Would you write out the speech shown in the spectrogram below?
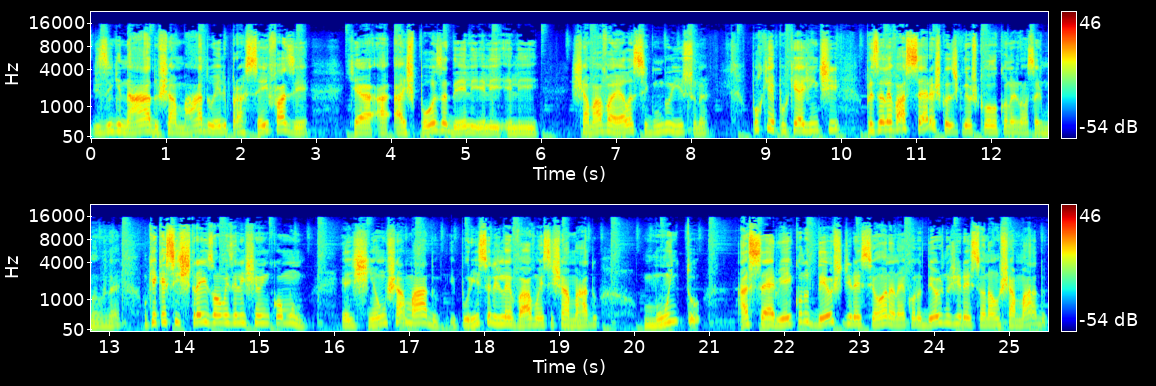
designado, chamado ele para ser e fazer, que a, a, a, esposa dele, ele, ele chamava ela segundo isso, né? Por quê? Porque a gente precisa levar a sério as coisas que Deus colocou nas nossas mãos, né? O que que esses três homens eles tinham em comum? Eles tinham um chamado e por isso eles levavam esse chamado muito a sério. E aí, quando Deus te direciona, né? Quando Deus nos direciona a um chamado,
